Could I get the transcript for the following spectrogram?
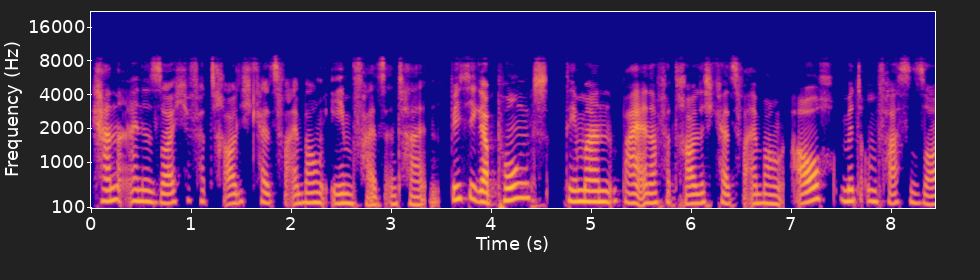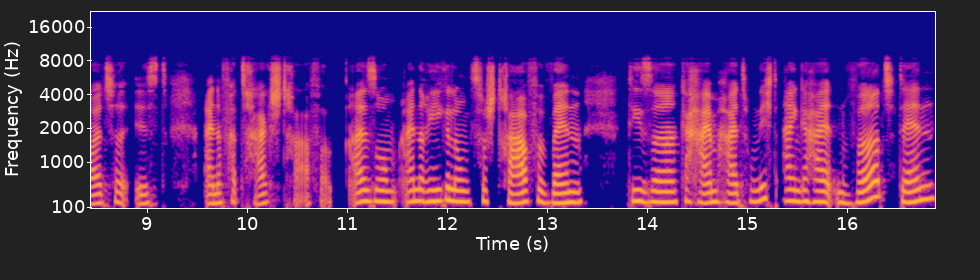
kann eine solche Vertraulichkeitsvereinbarung ebenfalls enthalten. Wichtiger Punkt, den man bei einer Vertraulichkeitsvereinbarung auch mit umfassen sollte, ist eine Vertragsstrafe. Also eine Regelung zur Strafe, wenn diese Geheimhaltung nicht eingehalten wird, denn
